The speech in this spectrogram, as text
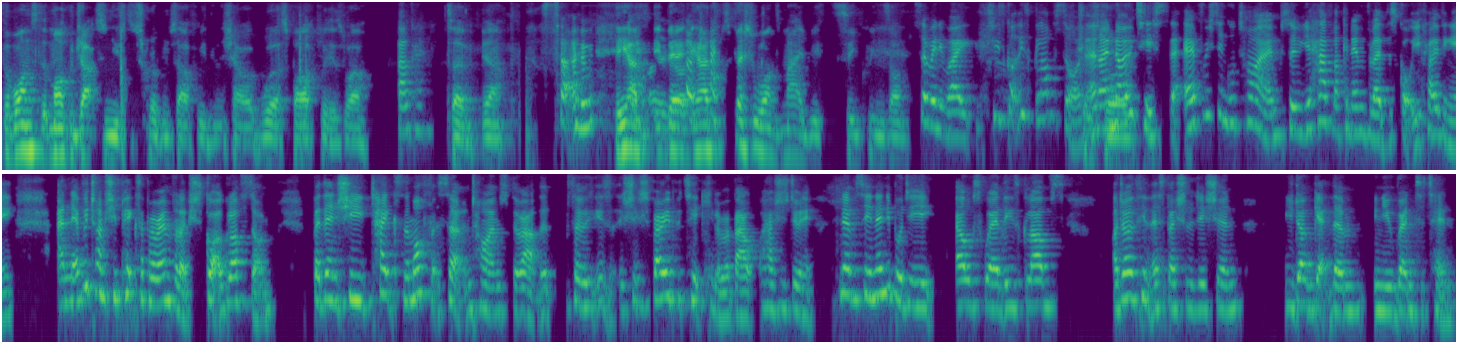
the ones that Michael Jackson used to scrub himself with in the shower were sparkly as well. Okay. So yeah, So he had he, there you he had special ones made with sequins on. So anyway, she's got these gloves on, True and I noticed that every single time, so you have like an envelope that's got all your clothing in, and every time she picks up her envelope, she's got her gloves on, but then she takes them off at certain times throughout the. So it's, she's very particular about how she's doing it. Never seen anybody else wear these gloves. I don't think they're special edition. You don't get them and you rent a tent,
